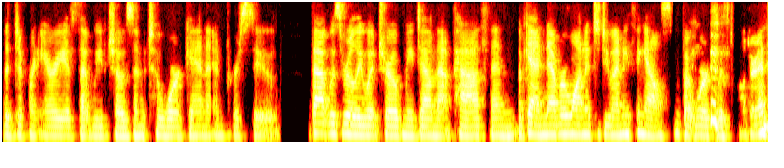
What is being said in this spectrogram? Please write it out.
the different areas that we've chosen to work in and pursue that was really what drove me down that path. And again, never wanted to do anything else but work with children.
